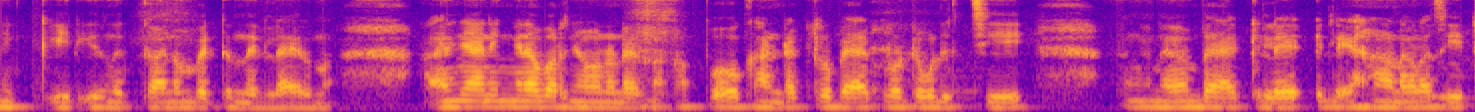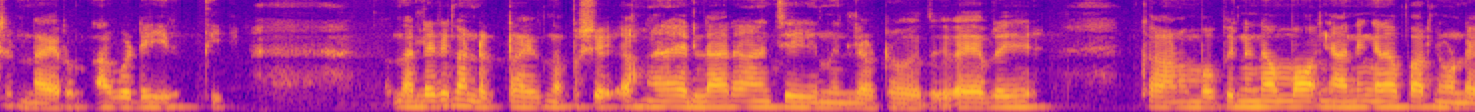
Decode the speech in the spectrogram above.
നിൽക്കി നിൽക്കാനും പറ്റുന്നില്ലായിരുന്നു. അത് ഞാനിങ്ങനെ പറഞ്ഞു കൊണ്ടുണ്ടായിരുന്നു അപ്പോൾ കണ്ടക്ടർ ബാക്കിലോട്ട് വിളിച്ച് അങ്ങനെ ബാക്കിൽ ആണുങ്ങളെ സീറ്റ് ഉണ്ടായിരുന്നു. അവിടെ ഇരുത്തി. നല്ലൊരു കണ്ടക്ടറായിരുന്നു പക്ഷെ അങ്ങനെ എല്ലാവരും അങ്ങനെ ചെയ്യുന്നില്ല കേട്ടോ. ഇത് അവർ കാണുമ്പോൾ പിന്നെ നമ്മ ഞാനിങ്ങനെ പറഞ്ഞുകൊണ്ടേ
